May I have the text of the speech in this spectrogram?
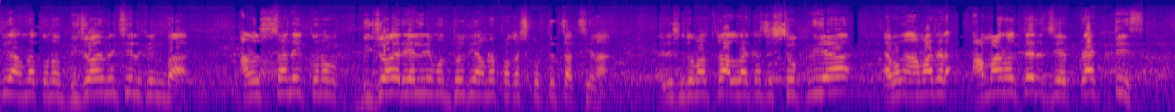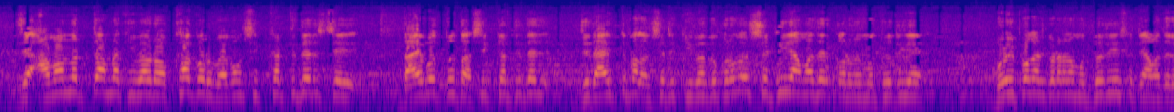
দিয়ে আমরা কোনো বিজয় মিছিল কিংবা আনুষ্ঠানিক কোনো বিজয় র্যালির মধ্য দিয়ে আমরা প্রকাশ করতে চাচ্ছি না। এটি শুধুমাত্র আল্লাহর কাছে শুক্রিয়া এবং আমাদের আমানতের যে প্র্যাকটিস যে আমানতটা আমরা কীভাবে রক্ষা করব এবং শিক্ষার্থীদের যে দায়বদ্ধতা, শিক্ষার্থীদের যে দায়িত্ব পালন, সেটি কীভাবে করব, সেটি আমাদের কর্মের মধ্য দিয়ে বহিঃপ্রকাশ ঘটানোর মধ্য দিয়ে সেটি আমাদের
